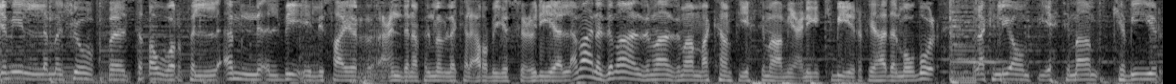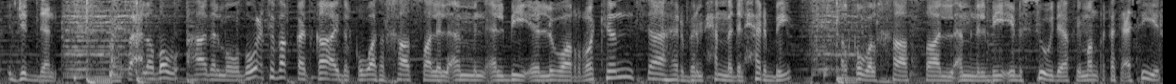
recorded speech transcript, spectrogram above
جميل لما نشوف التطور في الأمن البيئي اللي صاير عندنا في المملكة العربية السعودية، الأمانة زمان زمان زمان ما كان في اهتمام يعني كبير في هذا الموضوع، لكن اليوم في اهتمام كبير جدا. فعلى ضوء هذا الموضوع؟ تفقد قائد القوات الخاصة للأمن البيئي اللواء الركن ساهر بن محمد الحربي القوة الخاصة للأمن البيئي بالسودة في منطقة عسير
